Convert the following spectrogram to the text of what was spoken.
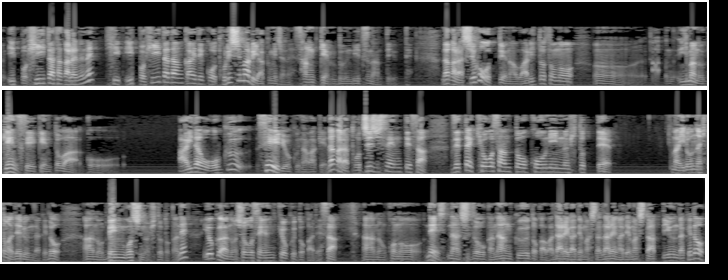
ん、一歩引いた宝でね、一歩引いた段階でこう、取り締まる役目じゃない？三権分立なんて言って。だから司法っていうのは割とその、うん、今の現政権とは、こう、間を置く勢力なわけ。だから都知事選ってさ、絶対共産党公認の人って、まあ、いろんな人が出るんだけど、あの、弁護士の人とかね、よくあの、小選挙区とかでさ、あの、このね、静岡南区とかは誰が出ました、誰が出ましたって言うんだけど、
